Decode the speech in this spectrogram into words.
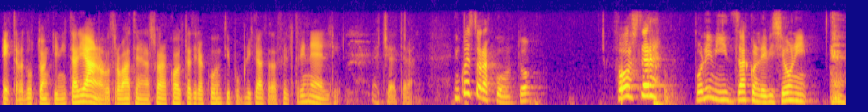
e tradotto anche in italiano, lo trovate nella sua raccolta di racconti pubblicata da Feltrinelli, eccetera. In questo racconto Forster polemizza con le visioni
